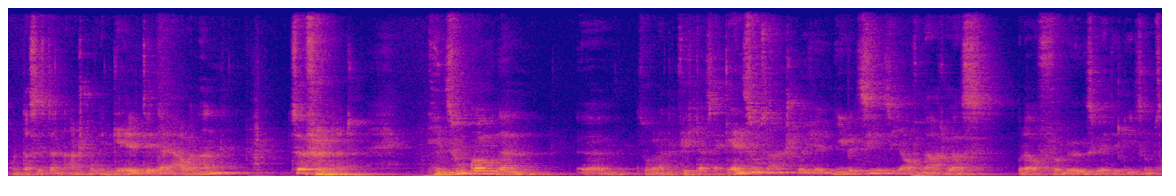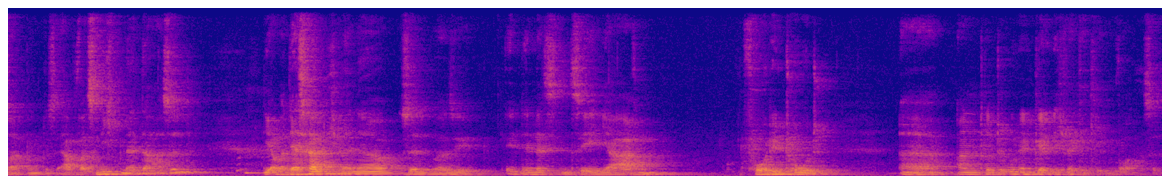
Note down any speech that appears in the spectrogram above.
Und das ist dann ein Anspruch in Geld, den der Erbe dann zu erfüllen hat. Hinzu kommen dann äh, sogenannte Pflichtheitsergänzungsansprüche, die beziehen sich auf Nachlass oder auf Vermögenswerte, die zum Zeitpunkt des Erbfalls nicht mehr da sind, die aber deshalb nicht mehr da sind, weil sie in den letzten zehn Jahren vor dem Tod äh, an Dritte unentgeltlich weggegeben worden sind.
